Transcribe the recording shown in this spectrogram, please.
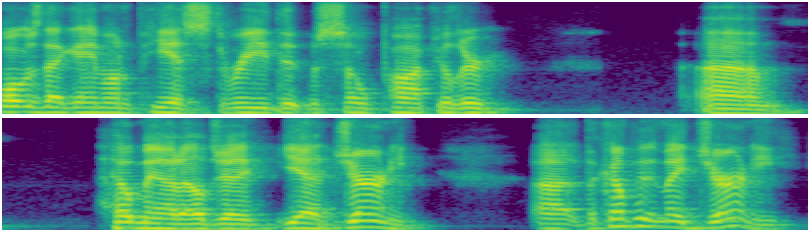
what was that game on PS3 that was so popular? Um, help me out, LJ. Yeah, Journey. Uh, the company that made Journey,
